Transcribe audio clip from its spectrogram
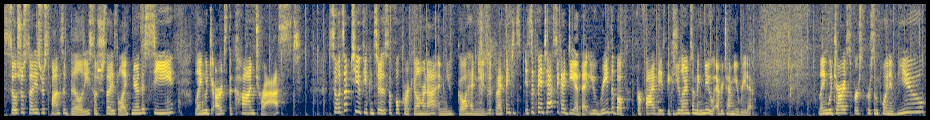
Social studies responsibility. Social studies life near the sea. Language arts, the contrast. So it's up to you if you consider this a full curriculum or not, and you go ahead and use it. But I think it's it's a fantastic idea that you read the book for five days because you learn something new every time you read it. Language arts, first person point of view,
